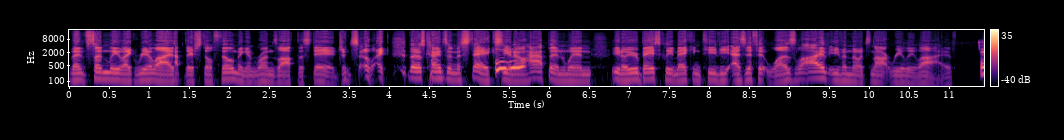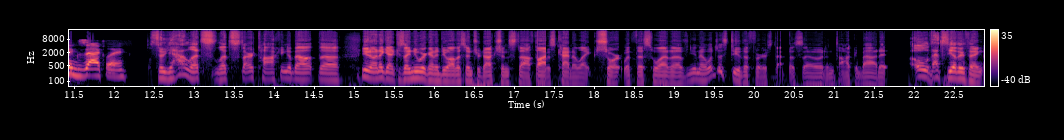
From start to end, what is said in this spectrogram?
then suddenly like realize they're still filming and runs off the stage. And so like those kinds of mistakes, you know, happen when, you know, you're basically making TV as if it was live even though it's not really live. Exactly. So yeah, let's let's start talking about the you know, and again because I knew we were going to do all this introduction stuff, I was kind of like short with this one of you know we'll just do the first episode and talk about it. Oh, that's the other thing.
